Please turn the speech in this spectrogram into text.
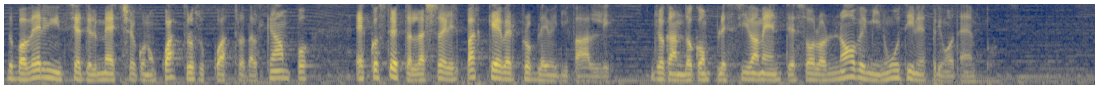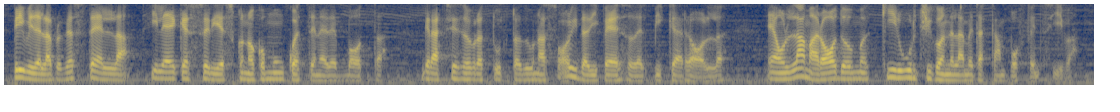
dopo aver iniziato il match con un 4 su 4 dal campo, è costretto a lasciare il parquet per problemi di falli, giocando complessivamente solo 9 minuti nel primo tempo. Privi della propria stella, i Lakers riescono comunque a tenere botta, grazie soprattutto ad una solida difesa del pick and roll e a un Lama Rodom chirurgico nella metà campo offensiva.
